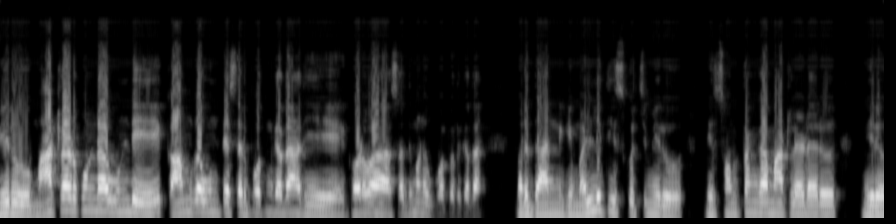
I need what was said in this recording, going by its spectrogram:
మీరు మాట్లాడకుండా ఉండి కామ్గా ఉంటే సరిపోతుంది కదా అది గొడవ సద్దుమణిగిపోతుంది కదా మరి దానికి మళ్ళీ తీసుకొచ్చి మీరు మీరు సొంతంగా మాట్లాడారు మీరు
